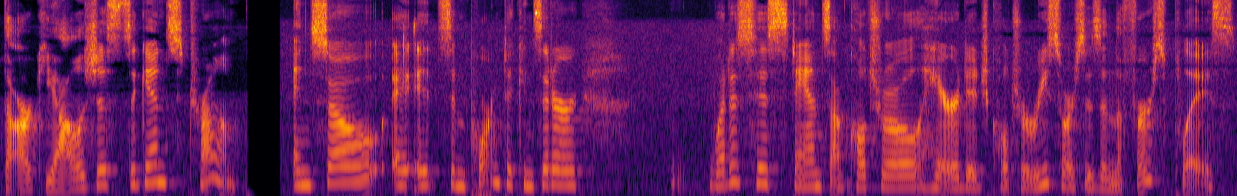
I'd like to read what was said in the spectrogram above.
the archaeologists against Trump. And so it's important to consider what is his stance on cultural heritage, cultural resources in the first place.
